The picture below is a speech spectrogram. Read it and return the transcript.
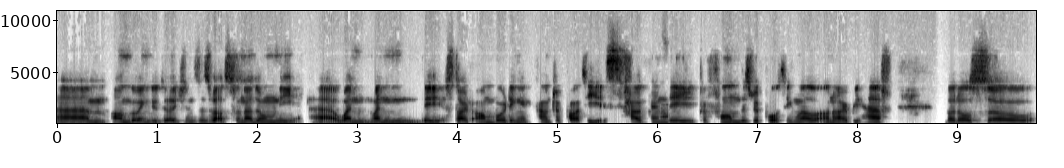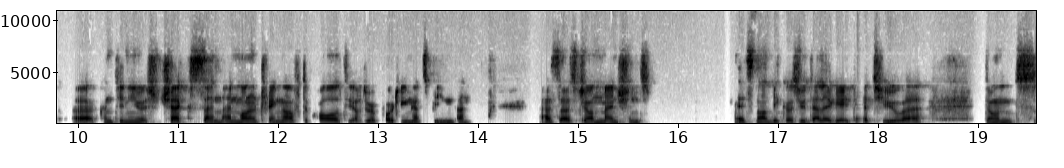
um, ongoing due diligence as well. So not only uh, when when they start onboarding a counterparty, is how can they perform this reporting well on our behalf, but also uh, continuous checks and, and monitoring of the quality of the reporting that's being done. As as John mentioned, it's not because you delegate that you uh, don't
